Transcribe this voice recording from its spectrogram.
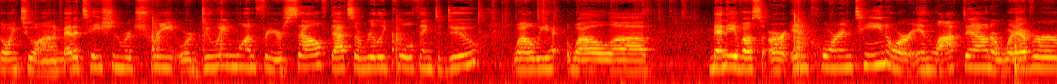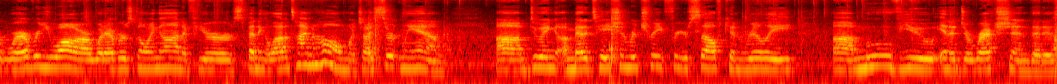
going to on a meditation retreat or doing one for yourself. That's a really cool thing to do while we while uh, many of us are in quarantine or in lockdown or whatever wherever you are, whatever's going on. If you're spending a lot of time at home, which I certainly am, um, doing a meditation retreat for yourself can really uh, move you in a direction that is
